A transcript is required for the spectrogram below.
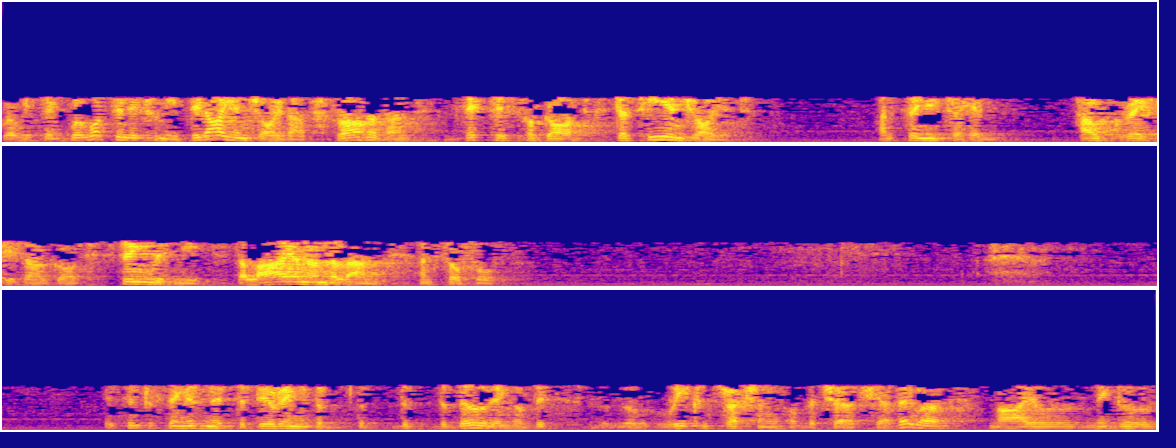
Where we think, well, what's in it for me? Did I enjoy that? Rather than, this is for God. Does He enjoy it? I'm singing to Him. How great is our God. Sing with me, the lion and the lamb, and so forth. It's interesting, isn't it, that during the, the, the, the building of this, the reconstruction of the church here, there were miles, niggles,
